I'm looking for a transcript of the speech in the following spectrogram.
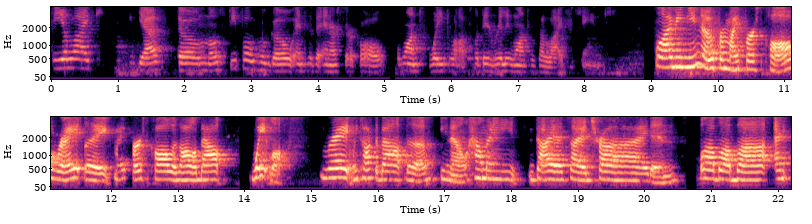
feel like, yes, though most people who go into the inner circle want weight loss, what they really want is a life change. Well, I mean, you know, from my first call, right? Like, my first call was all about weight loss Right. We talked about the, you know, how many diets I had tried and blah, blah, blah. And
